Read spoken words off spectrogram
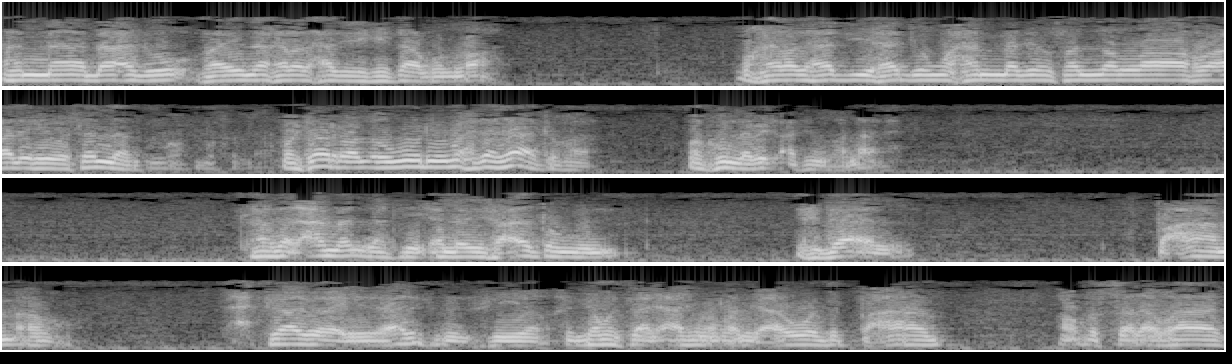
أما بعد فإن خير الحديث كتاب الله وخير الهدي هدي محمد صلى الله عليه وسلم وشر الأمور محدثاتها وكل بدعة ضلالة. هذا العمل الذي فعلتم من إهداء الطعام أو احتفال بغير ذلك في اليوم الثاني عشر من ربيع الأول بالطعام أو بالصلوات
